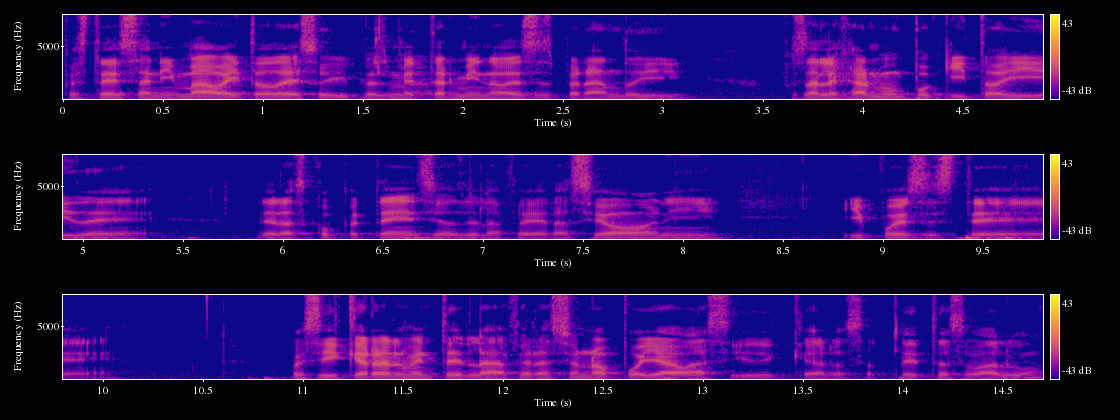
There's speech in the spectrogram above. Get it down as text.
pues te desanimaba y todo eso y pues me terminó desesperando y pues alejarme un poquito ahí de, de las competencias de la federación y, y pues este pues sí, que realmente la federación no apoyaba así de que a los atletas o algo.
